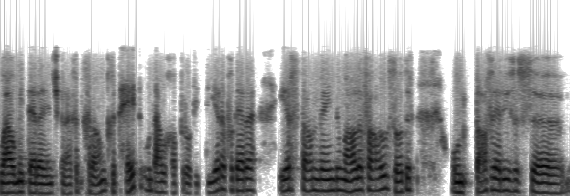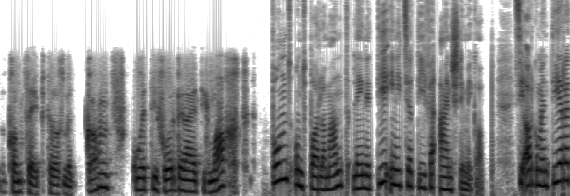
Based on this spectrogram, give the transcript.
die auch mit dieser entsprechenden Krankheit hat und auch kann profitieren von dieser Erstanwendung allenfalls, oder? Und das wäre unser äh, Konzept, dass man ganz gute Vorbereitung macht Bund und Parlament lehnen die Initiative einstimmig ab. Sie argumentieren,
